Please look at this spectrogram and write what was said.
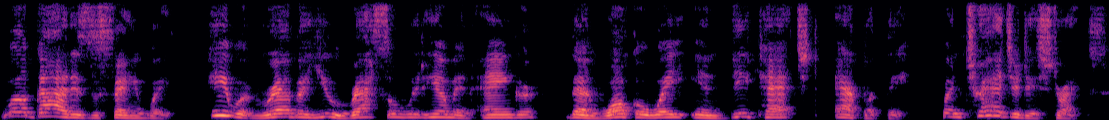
Well, God is the same way. He would rather you wrestle with Him in anger than walk away in detached apathy. When tragedy strikes,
